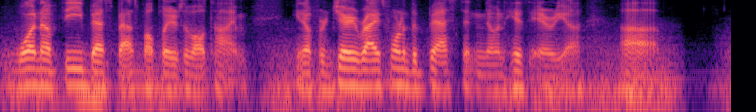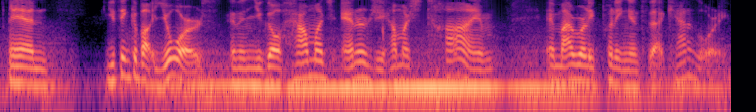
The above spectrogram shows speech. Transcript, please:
one of the best basketball players of all time. You know, for Jerry Rice, one of the best, in, you know, in his area. Uh, and you think about yours, and then you go, how much energy, how much time am I really putting into that category?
